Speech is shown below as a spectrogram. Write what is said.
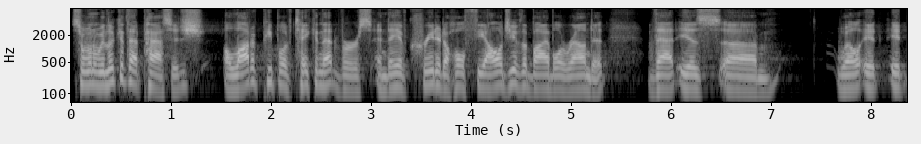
So when we look at that passage, a lot of people have taken that verse and they have created a whole theology of the Bible around it that is, um, well, it, it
